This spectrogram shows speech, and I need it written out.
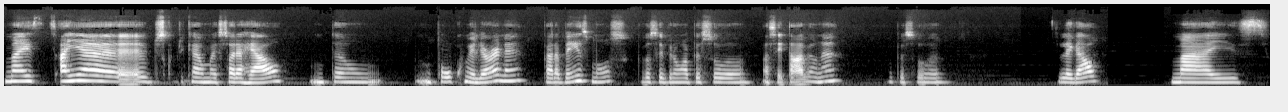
Mas aí é, eu descobri que é uma história real, então um pouco melhor, né? Parabéns, moço, que você virou uma pessoa aceitável, né? Uma pessoa legal. Mas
